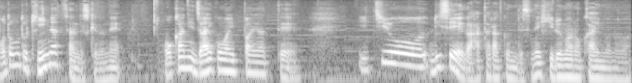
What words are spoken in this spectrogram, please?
もともと気になってたんですけどね他に在庫がいっぱいあって一応理性が働くんですね昼間の買い物は。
